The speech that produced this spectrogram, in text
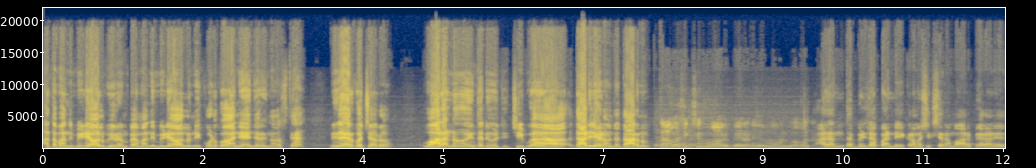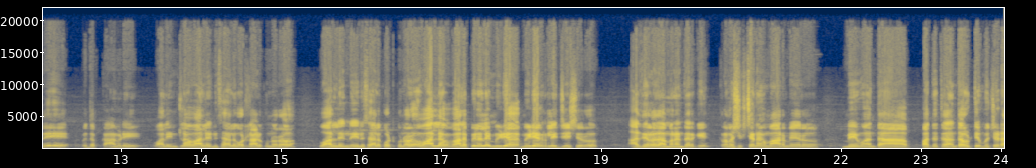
అంతమంది మీడియా వాళ్ళు ఇరవై ముప్పై మంది మీడియా వాళ్ళు నీ కొడుకు అన్యాయం జరిగిందని వస్తే నీ దగ్గరకు వచ్చారు. వాళ్ళను ఇంత చీప్గా దాడి చేయడం అంత దారుణం? క్రమశిక్షణ మారిపోయారు అనేది మోహన్ బాబు అదంతా బిల్డప్ అండి. క్రమశిక్షణ మారిపోయారు అనేది పెద్ద కామెడీ. వాళ్ళ ఇంట్లో వాళ్ళు ఎన్నిసార్లు కొట్లాడుకున్నారో వాళ్ళు ఎన్ని ఎన్నిసార్లు కొట్టుకున్నారో వాళ్ళ వాళ్ళ పిల్లలే మీడియా మీడియాకి రిలీజ్ చేశారు. అది తెలియదా మనందరికీ? క్రమశిక్షణగా మారమేరు మేము అంత పద్ధతి అంతా ఉట్టి ముచ్చట.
